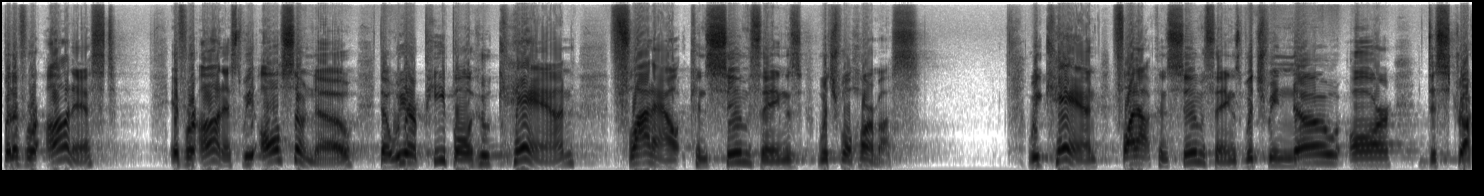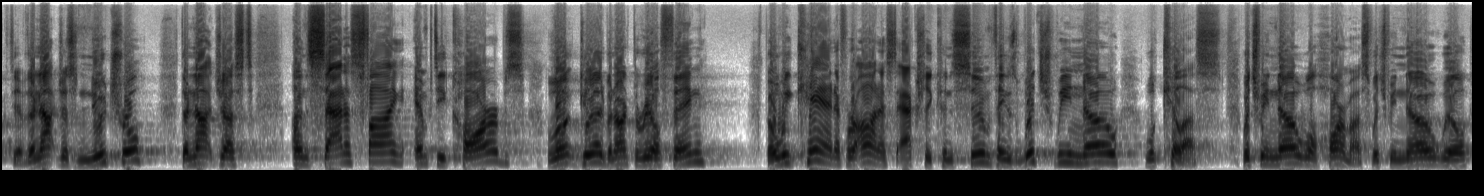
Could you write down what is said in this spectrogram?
But if we're honest, if we're honest, we also know that we are people who can flat out consume things which will harm us. We can flat out consume things which we know are destructive. They're not just neutral, they're not just unsatisfying, empty carbs, look good but aren't the real thing. But we can, if we're honest, actually consume things which we know will kill us, which we know will harm us, which we know will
